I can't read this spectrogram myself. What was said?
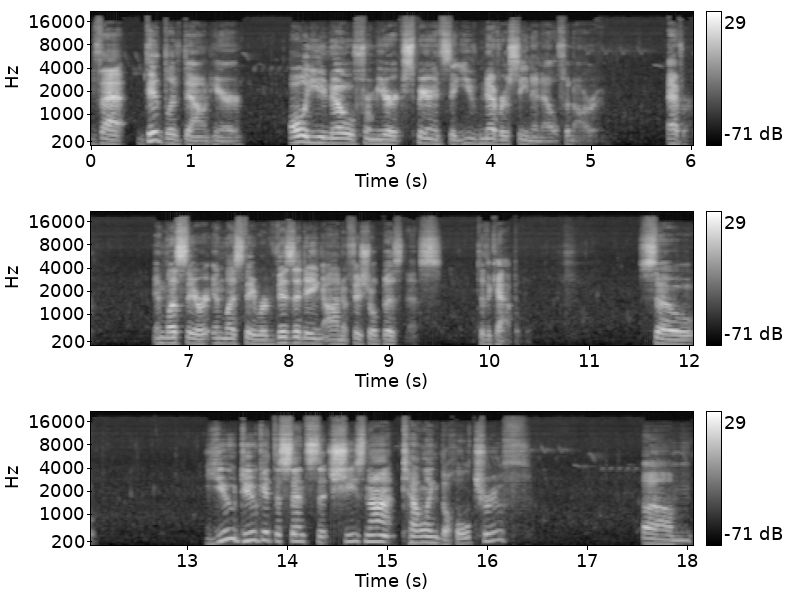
that did live down here. All you know from your experience that you've never seen an elf in Aru, ever, unless they were unless they were visiting on official business to the capital. So you do get the sense that she's not telling the whole truth. Um,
